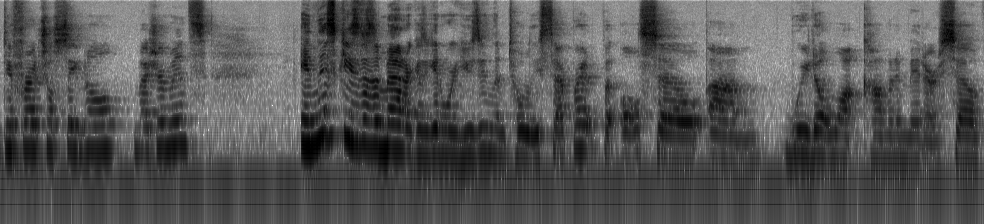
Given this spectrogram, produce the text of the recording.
differential signal measurements. In this case, it doesn't matter because again, we're using them totally separate, but also um, we don't want common emitter. So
